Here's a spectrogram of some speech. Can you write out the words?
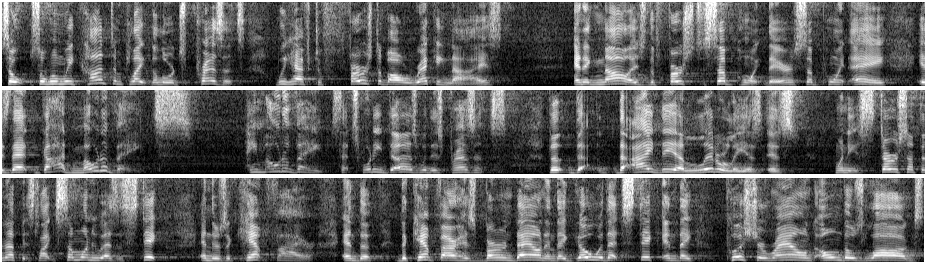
So, so when we contemplate the Lord's presence, we have to first of all recognize and acknowledge the first subpoint there, subpoint A, is that God motivates. He motivates. That's what He does with His presence. The, the, the idea literally is, is when He stirs something up, it's like someone who has a stick and there's a campfire and the, the campfire has burned down and they go with that stick and they push around on those logs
